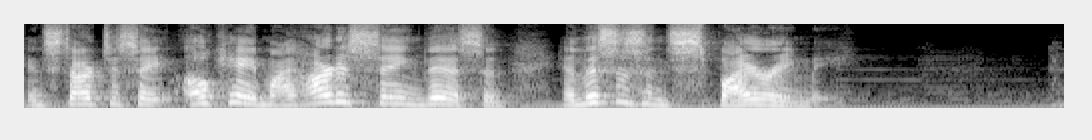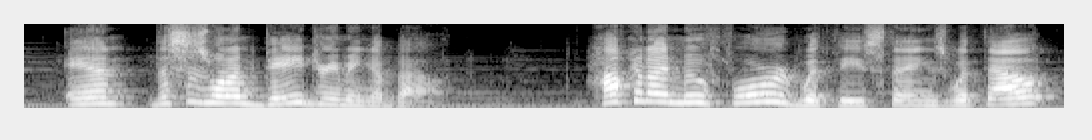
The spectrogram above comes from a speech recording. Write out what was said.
and start to say, okay, my heart is saying this, and, and this is inspiring me. And this is what I'm daydreaming about. How can I move forward with these things without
